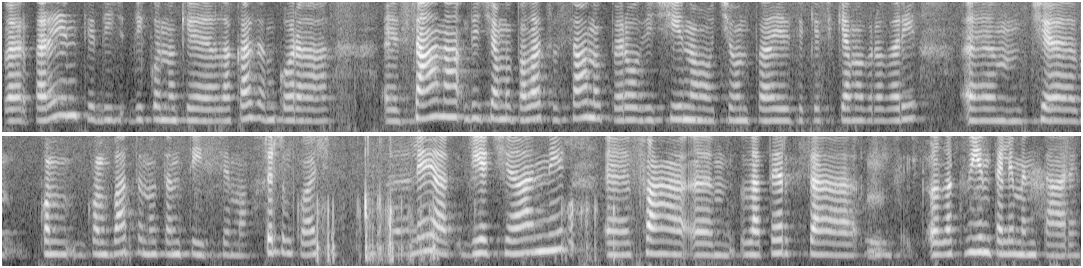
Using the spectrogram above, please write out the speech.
parenti dicono che la casa è ancora sana, diciamo Palazzo Sano, però vicino c'è un paese che si chiama Bravari, ehm, com, combattono tantissimo. Terzo classe. Eh, lei ha dieci anni, eh, fa ehm, la terza, la quinta elementare.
